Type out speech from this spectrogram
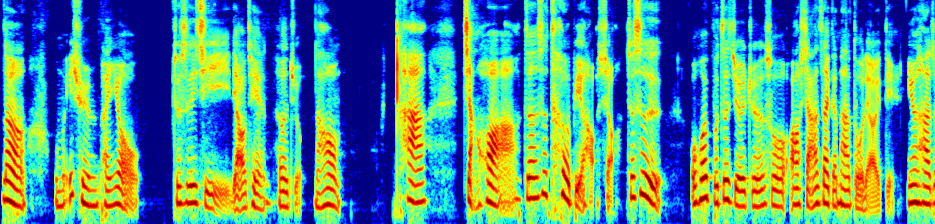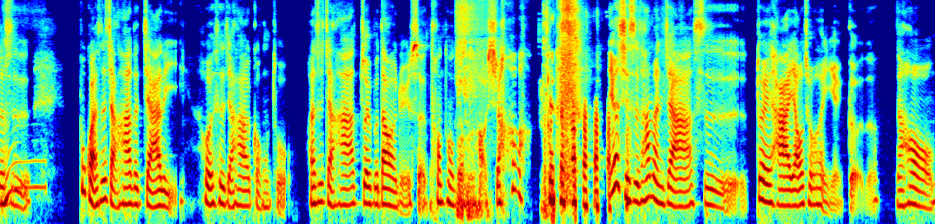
那我们一群朋友就是一起聊天喝酒，然后他讲话啊，真的是特别好笑，就是我会不自觉觉得说哦，想要再跟他多聊一点，因为他就是不管是讲他的家里，或者是讲他的工作，还是讲他追不到的女生，通通都很好笑。因为其实他们家是对他要求很严格的。然后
